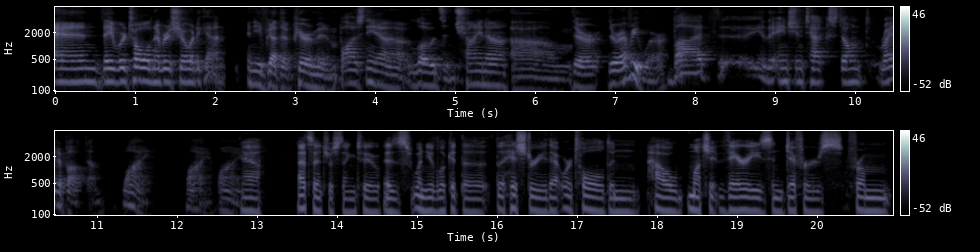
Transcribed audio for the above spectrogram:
And they were told never to show it again and you've got the pyramid in Bosnia, loads in China. Um, they're they're everywhere, but uh, you know, the ancient texts don't write about them. Why? Why? Why? Yeah. That's interesting too, is when you look at the the history that we're told and how much it varies and differs from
